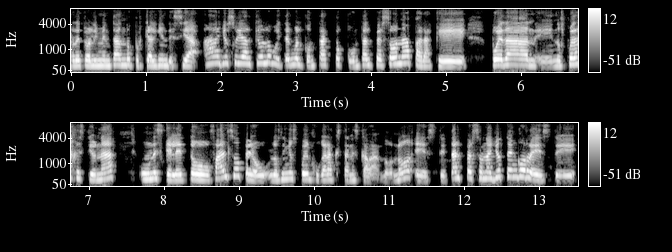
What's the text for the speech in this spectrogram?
retroalimentando porque alguien decía, ah, yo soy arqueólogo y tengo el contacto con tal persona para que puedan, eh, nos pueda gestionar un esqueleto falso, pero los niños pueden jugar a que están excavando, ¿no? Este, tal persona, yo tengo, este,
